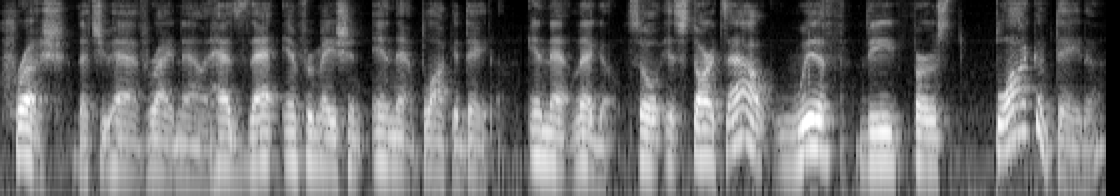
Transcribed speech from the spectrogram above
crush that you have right now. It has that information in that block of data in that Lego. So it starts out with the first block of data,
